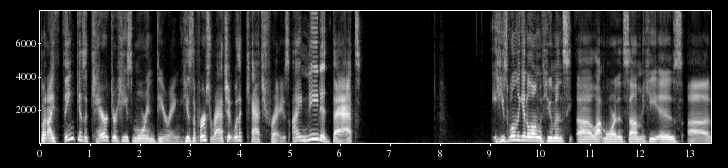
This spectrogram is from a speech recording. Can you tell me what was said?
but I think as a character, he's more endearing. He's the first Ratchet with a catchphrase. I needed that. He's willing to get along with humans uh, a lot more than some. He is uh,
